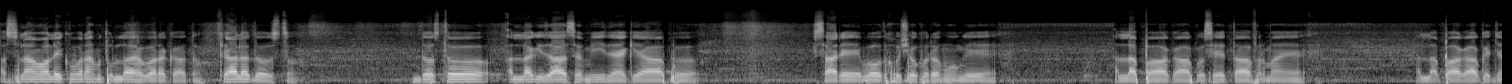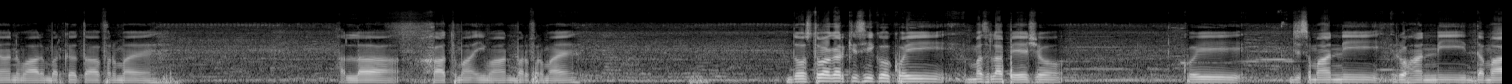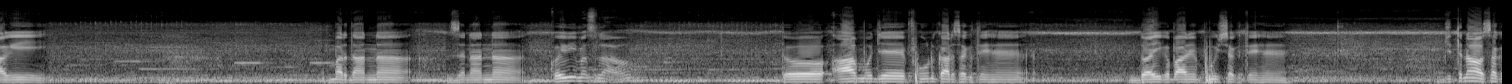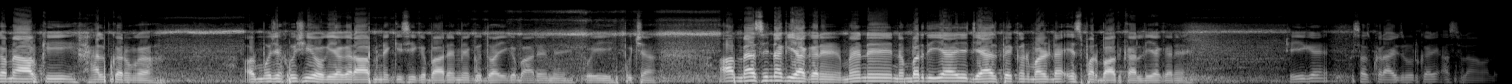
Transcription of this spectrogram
अस्सलाम वालेकुम रहमतुल्लाहि व बरकातुहू क्या हाल है दोस्तों? दोस्तों, अल्लाह की ज़ात से उम्मीद है कि आप सारे बहुत खुश खुरम होंगे। अल्लाह पाक आपको सेहत ता फरमाए। अल्लाह पाक आपके जान माल बरकत ता फरमाए। अल्लाह ख़ात्मा ईमान पर फरमाए। दोस्तों, अगर किसी को कोई मसला पेश हो, कोई जिस्मानी, रूहानी, दिमागी, मर्दाना, जनाना, कोई भी मसला हो तो आप मुझे फ़ोन कर सकते हैं, दवाई के बारे में पूछ सकते हैं। जितना हो सका मैं आपकी हेल्प करूँगा। और मुझे खुशी होगी अगर आपने किसी के बारे में, कोई दवाई के बारे में कोई पूछा। आप मैसेज ना किया करें। मैंने नंबर दिया है, ये जैज़ पे कन्वर्ट है, इस पर बात कर लिया करें। ठीक है सब्सक्राइब ज़रूर करें। अस्सलाम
